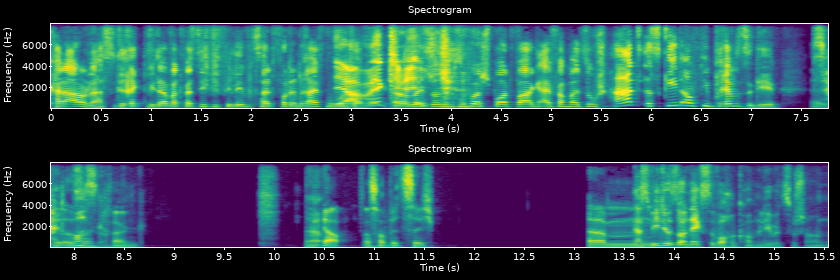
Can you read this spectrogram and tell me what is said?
keine Ahnung, da hast du direkt wieder, was weiß ich, wie viel Lebenszeit vor den Reifen runter. Ja, wirklich? Aber bei so einem Supersportwagen einfach mal so hart es geht auf die Bremse gehen. Das ist halt das war awesome. krank. Ja. Ja. das war witzig. Ähm, Das Video soll nächste Woche kommen, liebe Zuschauer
